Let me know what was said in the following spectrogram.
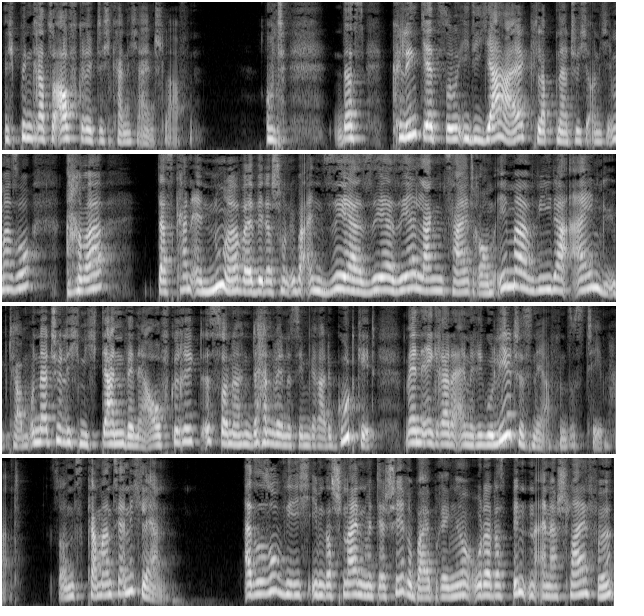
Ich bin gerade so aufgeregt, ich kann nicht einschlafen. Und das klingt jetzt so ideal, klappt natürlich auch nicht immer so, aber Das kann er nur, weil wir das schon über einen sehr, sehr, sehr langen Zeitraum immer wieder eingeübt haben. Und natürlich nicht dann, wenn er aufgeregt ist, sondern dann, wenn es ihm gerade gut geht, wenn er gerade ein reguliertes Nervensystem hat. Sonst kann man es ja nicht lernen. Also so wie ich ihm das Schneiden mit der Schere beibringe oder das Binden einer Schleife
